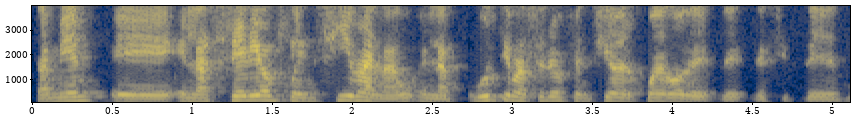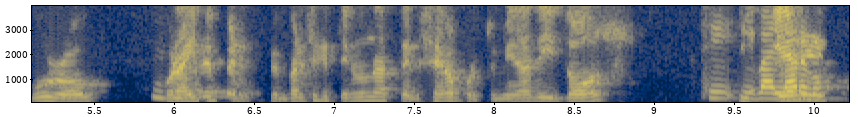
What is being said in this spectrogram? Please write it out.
También eh, en la serie ofensiva, en la, última serie ofensiva del juego de, de, Burrow, por ahí me, parece que tiene una tercera oportunidad y dos. Sí, y, va quiere, largo.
